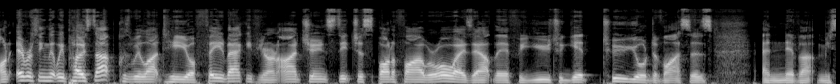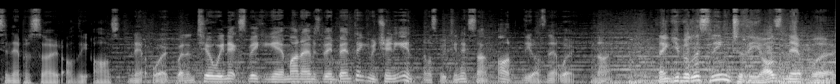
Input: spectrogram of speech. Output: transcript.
on everything that we post up because we like to hear your feedback. If you're on iTunes, Stitcher, Spotify, we're always out there for you to get to your devices and never miss an episode of the Oz Network. But until we next speak again, my name has been Ben. Thank you for tuning in, and I'll speak to you next time on the Oz Network. Night. Thank you for listening to the Oz Network.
